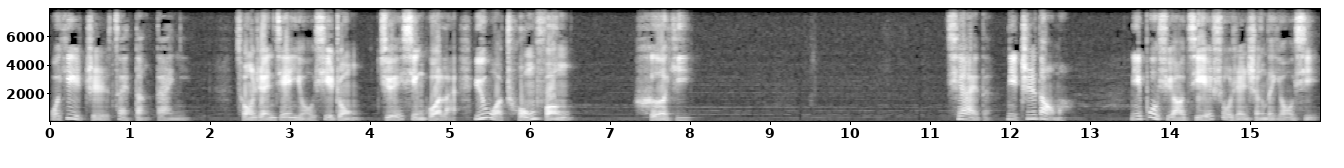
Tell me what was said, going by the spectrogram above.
我一直在等待你从人间游戏中觉醒过来，与我重逢，合一。亲爱的，你知道吗？你不需要结束人生的游戏，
